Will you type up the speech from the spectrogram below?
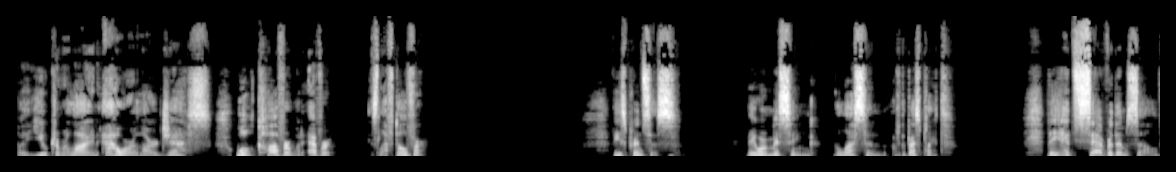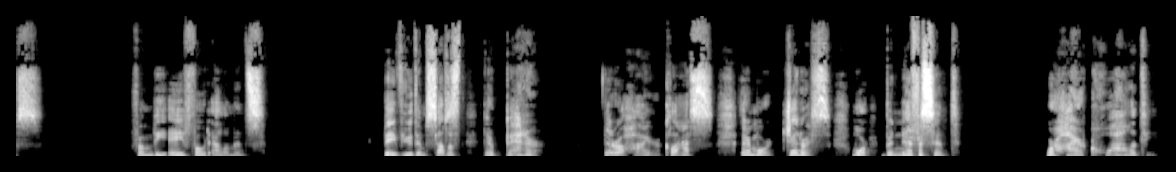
But you can rely on our largesse. We'll cover whatever is left over. These princes, they were missing the lesson of the breastplate. They had severed themselves from the ephod elements. They view themselves as they're better. They're a higher class. They're more generous, more beneficent. We're higher quality.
